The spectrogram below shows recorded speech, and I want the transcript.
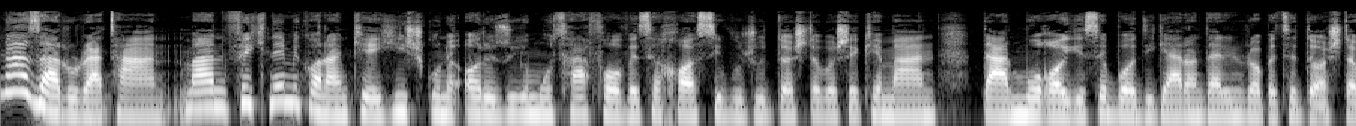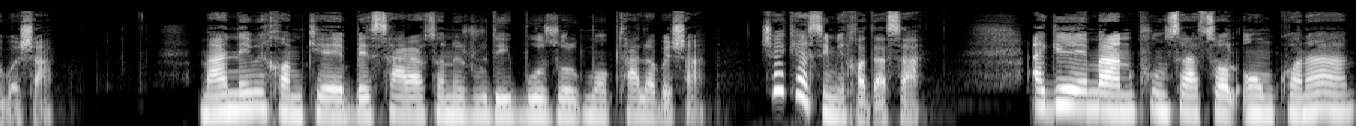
نه ضرورتا. من فکر نمی کنم که هیچ گونه آرزوی متفاوت خاصی وجود داشته باشه که من در مقایسه با دیگران در این رابطه داشته باشم. من نمی‌خوام که به سرطان روده بزرگ مبتلا بشم. چه کسی می‌خواد اصلا؟ اگه من 500 سال عمر کنم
